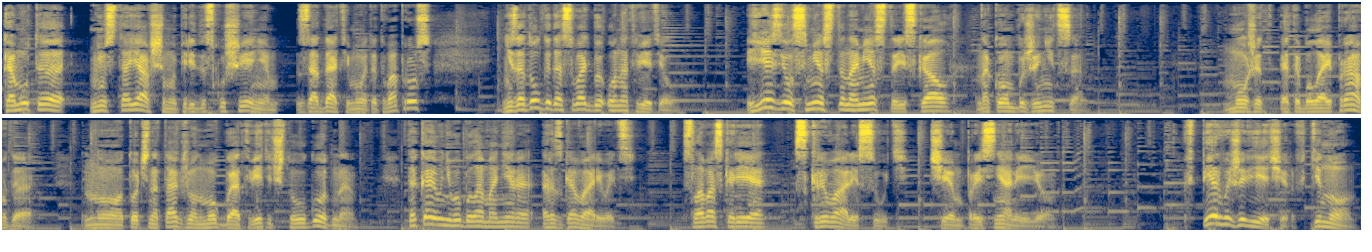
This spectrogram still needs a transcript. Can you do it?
Кому-то, не устоявшему перед искушением задать ему этот вопрос, незадолго до свадьбы он ответил «Ездил с места на место, искал, на ком бы жениться». Может, это была и правда, но точно так же он мог бы ответить что угодно. Такая у него была манера разговаривать. Слова скорее скрывали суть, чем проясняли ее. В первый же вечер в кино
